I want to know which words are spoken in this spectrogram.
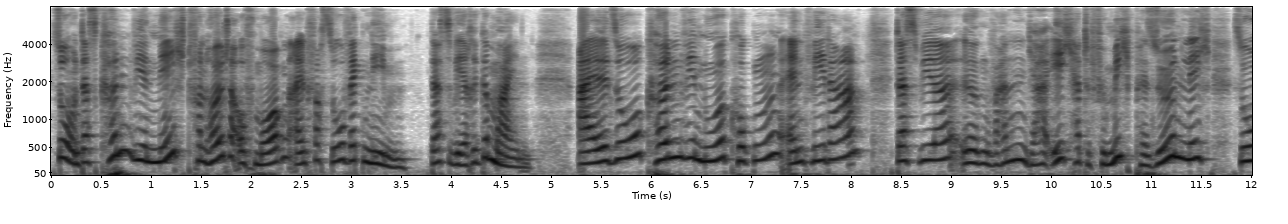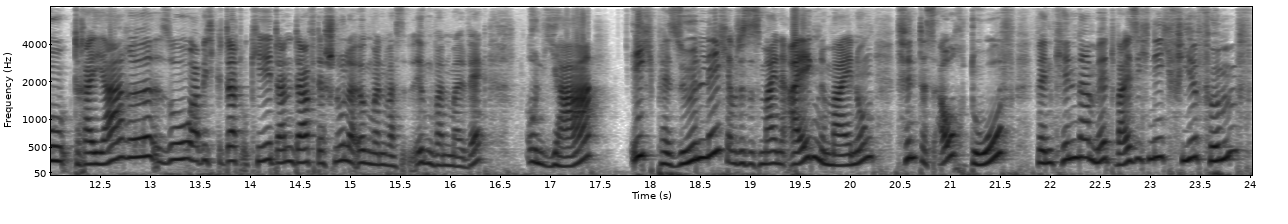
So, und das können wir nicht von heute auf morgen einfach so wegnehmen. Das wäre gemein. Also können wir nur gucken, entweder, dass wir irgendwann, ja, ich hatte für mich persönlich so drei Jahre, so habe ich gedacht, okay, dann darf der Schnuller irgendwann was, irgendwann mal weg. Und ja, ich persönlich, aber das ist meine eigene Meinung, finde das auch doof, wenn Kinder mit, weiß ich nicht, vier, fünf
